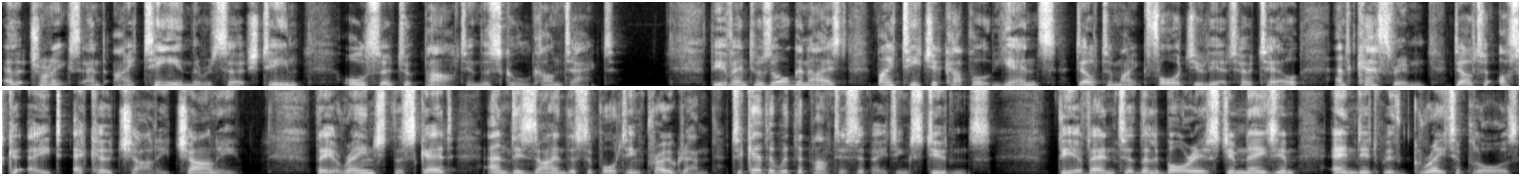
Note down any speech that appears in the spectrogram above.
electronics, and IT in the research team, also took part in the school contact. The event was organised by teacher couple Jens, Delta Mike 4 Juliet Hotel, and Catherine, Delta Oscar 8 Echo Charlie Charlie. They arranged the sked and designed the supporting programme, together with the participating students. The event at the Liborius Gymnasium ended with great applause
